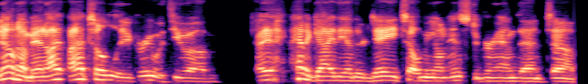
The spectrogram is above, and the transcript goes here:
No, no, man, I, I totally agree with you. Um, I had a guy the other day tell me on Instagram that uh,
